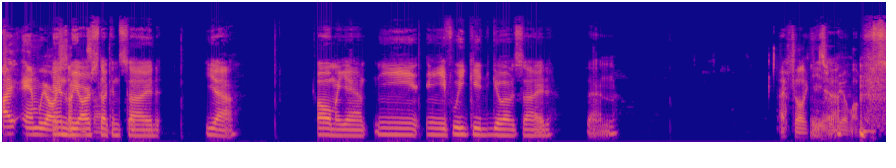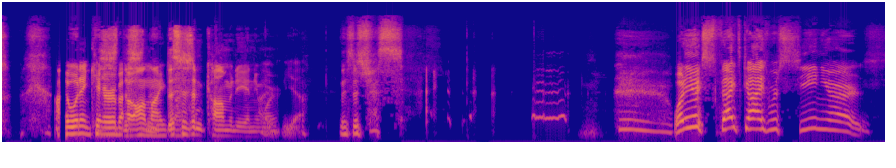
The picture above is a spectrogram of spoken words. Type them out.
I and we are and stuck we are inside. stuck inside. Yeah. Oh my god. If we could go outside then I feel like this Yeah. would be a lot. I wouldn't care This- about this isn't- online. This isn't comedy anymore. yeah, this is just. Comedy I- anymore. yeah, this is just. what do you expect, guys? We're seniors.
